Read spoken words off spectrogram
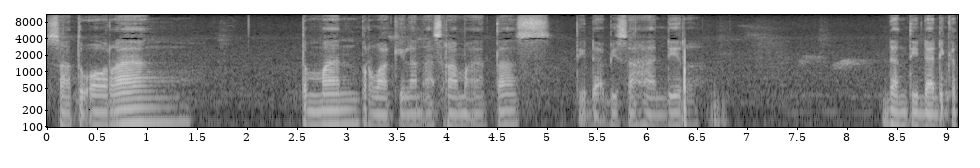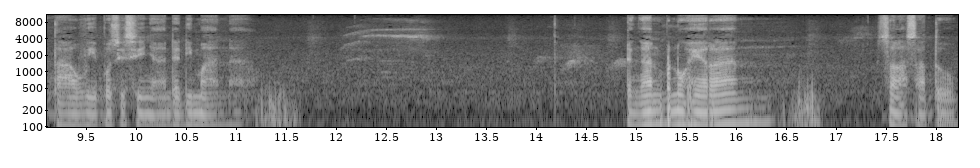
Satu orang teman perwakilan asrama atas tidak bisa hadir dan tidak diketahui posisinya ada di mana. Dengan penuh heran, salah satu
